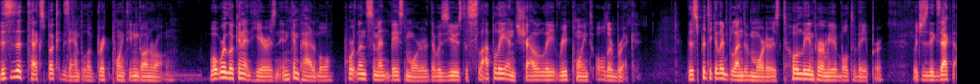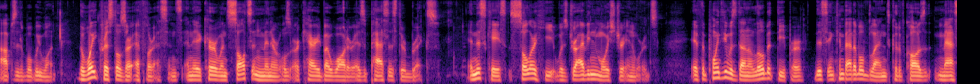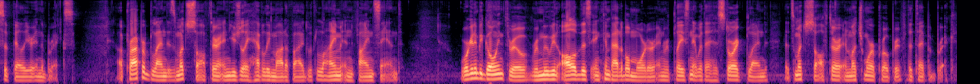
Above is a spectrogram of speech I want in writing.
This is a textbook example of brick pointing gone wrong. What we're looking at here is an incompatible Portland cement based mortar that was used to sloppily and shallowly repoint older brick. This particular blend of mortar is totally impermeable to vapor, which is the exact opposite of what we want. The white crystals are efflorescence, and they occur when salts and minerals are carried by water as it passes through bricks. In this case, solar heat was driving moisture inwards. If the pointing was done a little bit deeper, this incompatible blend could have caused massive failure in the bricks. A proper blend is much softer and usually heavily modified with lime and fine sand. We're going to be going through, removing all of this incompatible mortar and replacing it with a historic blend that's much softer and much more appropriate for the type of brick.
